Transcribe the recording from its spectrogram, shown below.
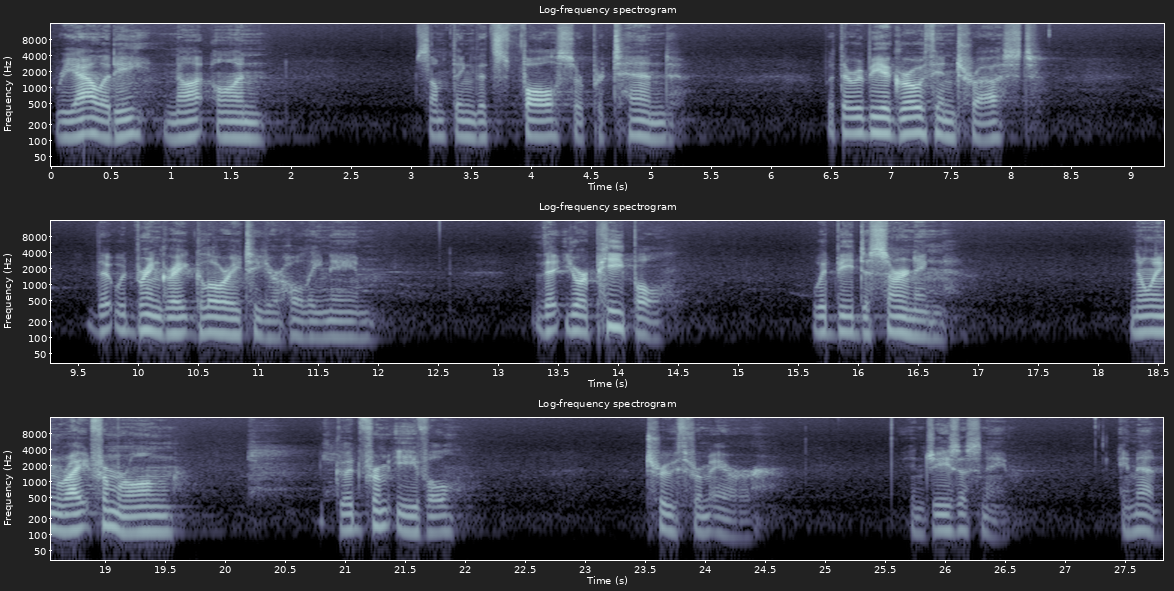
reality, not on something that's false or pretend. But there would be a growth in trust that would bring great glory to your holy name. That your people would be discerning, knowing right from wrong, good from evil, truth from error. In Jesus' name, amen.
